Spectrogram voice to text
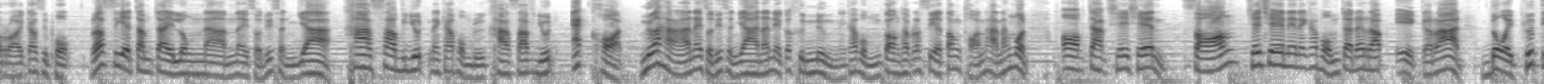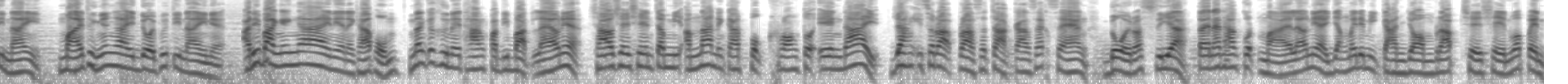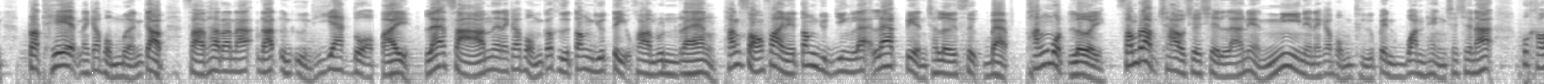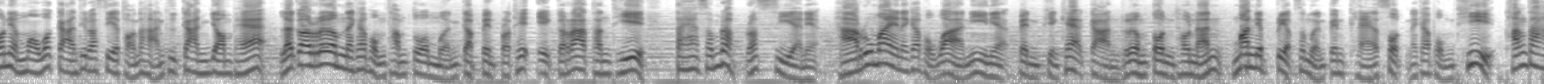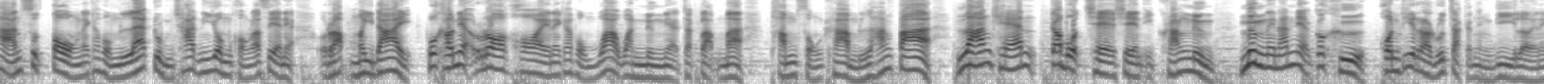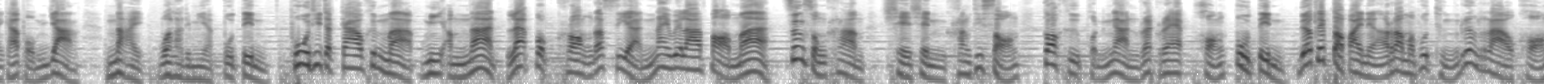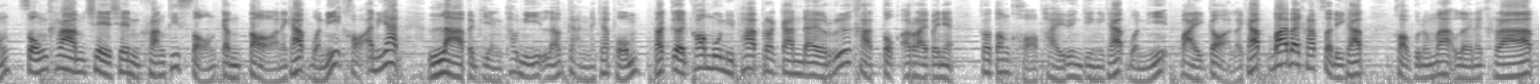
1996 รัสเซียจำใจลงนามในสนธิสัญญาคาซาวิยุทธนะครับผมหรือคาซาฟยุทธ คอร์ด เนื้อหาในสนธิสัญญานั้นเนี่ยก็คือ1นะครับผมกองทัพรัสเซียต้องถอนฐานทั้งหมดออกจากเชเชน 2. เชเชนเนี่ยนะครับผมจะได้รับเอกราชโดยพฤตินัย หมายถึงยังไงโดยพฤตินัยเนี่ยอธิบายง่ายๆเนี่ยนะครับผมนั่นก็คือในทางปฏิบัติแล้วเนี่ยชาวเชเชนจะมีอำนาจในการปกครองตัวเองได้ อย่างอิสระปราศจากการแทรกแซงโดยรัสเซีย แต่ในทางกฎหมายแล้วเนี่ยยังไม่ได้มีการยอมรับเชเชนว่าเป็นประเทศนะครับผมเหมือนกับสาธารณรัฐอื่น ๆ ที่แยกตัวออกไป และ3เนี่ยนะครับผมก็คือต้องยุติความรุนแรง ทั้งสองฝ่ายเนี่ยต้องหยุดยิงและแลกเปลี่ยนเฉลยศึกแบบ ทั้งหมดเลยสำหรับชาวเชเชนแล้วเนี่ยนี่เนี่ยนะครับผมถือเป็นวันแห่งชัยชนะ พวกเขาเนี่ยมองว่าการที่รัสเซียถอนทหารคือการยอมแพ้ แล้วก็เริ่มนะครับผมทำตัวเหมือนกับเป็นประเทศเอกราชทันทีแต่สำหรับรัสเซียเนี่ยหารู้ไหมนะครับผมว่านี่เนี่ยเป็นเพียงแค่การเริ่มต้นเท่านั้น มันเนี่ยเปรียบเสมือนเป็นแผลสดนะครับผมที่ทั้งทหารสุดโต่งนะครับผมและกลุ่มชาตินิยมของรัสเซียเนี่ยรับไม่ได้ พวกเขาเนี่ยรอคอยนะครับผมว่าวันหนึ่งเนี่ยจะกลับมาทำสงครามล้างตา ล้างแค้นกบฏเชเชนอีกครั้งหนึ่งหนึ่งในนั้นเนี่ยก็คือคนที่เรารู้จักกันอย่างดีเลยนะครับผมอย่างนายวลาดิเมียร์ปูติน ผู้ที่จะก้าวขึ้นมามีอำนาจ และปกครองรัสเซียในเวลาต่อมา ซึ่งสงครามเชเชนครั้งที่ 2 ก็คือผลงานแรก ๆ ของปูติน เดี๋ยวคลิปต่อไปเนี่ยเรามาพูดถึงเรื่องราวของสงครามเชเชนครั้งที่ 2 กันต่อนะครับ วันนี้ขออนุญาตลาไปเพียงเท่านี้แล้วกันนะครับผม ถ้าเกิดข้อมูลผิดพลาดประการใดหรือขาดตกอะไรไปเนี่ยก็ต้องขออภัยด้วยจริงๆนะครับ วันนี้ไปก่อนแล้วครับบายบายครับ สวัสดีครับ ขอบคุณมากๆเลยนะครับ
